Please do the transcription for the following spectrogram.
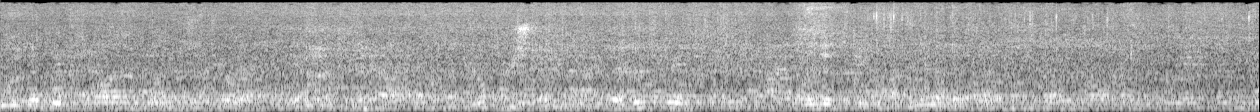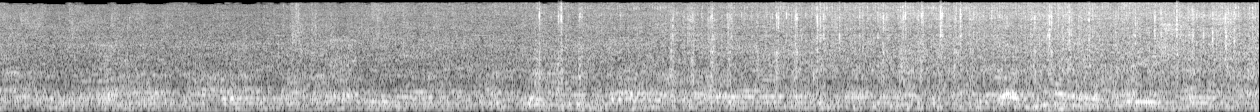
nur der Betreuer und ja, abgestimmt. Der Betrieb. Und der Betrieb. that money, please.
